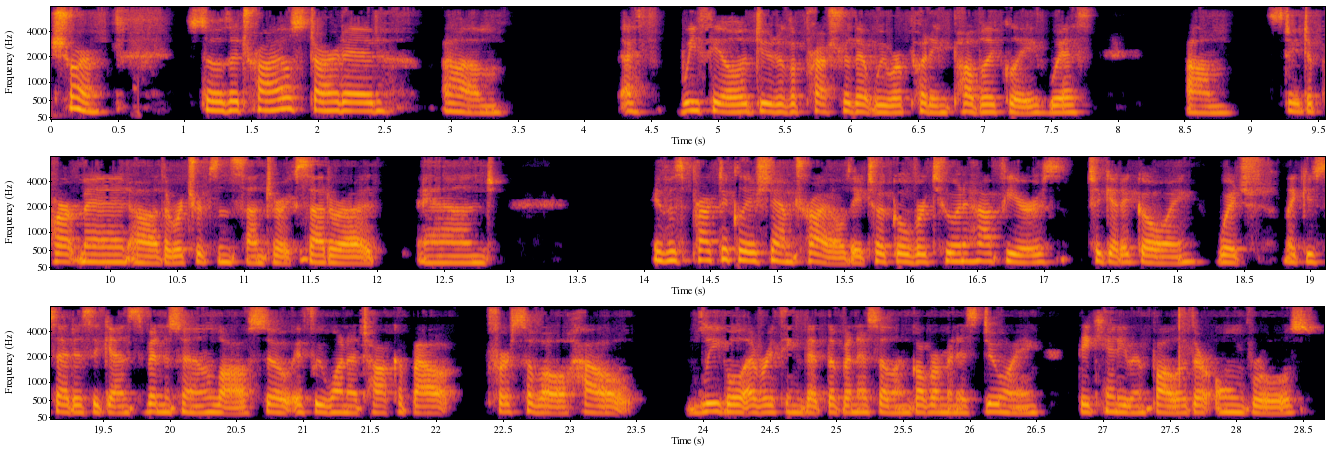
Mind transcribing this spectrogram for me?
Sure. So the trial started, um, we feel, due to the pressure that we were putting publicly with um, State Department, uh, the Richardson Center, et cetera. And it was practically a sham trial. They took over two and a half years to get it going, which, like you said, is against Venezuelan law. So if we want to talk about, first of all, how legal everything that the Venezuelan government is doing. They can't even follow their own rules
